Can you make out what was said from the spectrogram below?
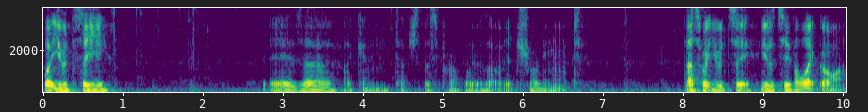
what you would see is, uh, if I can touch this properly without it shorting out. That's what you would see. You would see the light go on.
